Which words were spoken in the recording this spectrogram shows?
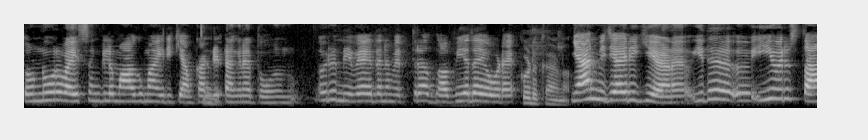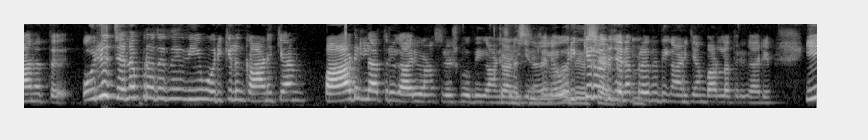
തൊണ്ണൂറ് വയസ്സെങ്കിലും ആകുമായിരിക്കാം കണ്ടിട്ട് അങ്ങനെ തോന്നുന്നു. ഒരു നിവേദനം എത്ര ഭവ്യതയോടെ കൊടുക്കാണ്. ഞാൻ വിചാരിക്കുകയാണ് ഇത് ഈ ഒരു സ്ഥാനത്ത് ഒരു ജനപ്രതിനിധിയും ഒരിക്കലും കാണിക്കാൻ പാടില്ലാത്തൊരു കാര്യമാണ് സുരേഷ് ഗോപി കാണിച്ചിരിക്കുന്നത്. അല്ലെ? ഒരിക്കലും ഒരു ജനപ്രതിനിധി കാണിക്കാൻ പാടില്ലാത്തൊരു കാര്യം. ഈ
